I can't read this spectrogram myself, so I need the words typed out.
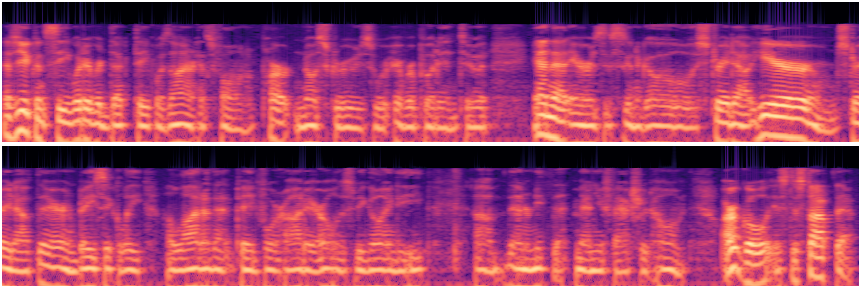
As you can see, whatever duct tape was on it has fallen apart. No screws were ever put into it. And that air is just going to go straight out here and straight out there. And basically, a lot of that paid for hot air will just be going to heat um, underneath the manufactured home. Our goal is to stop that.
